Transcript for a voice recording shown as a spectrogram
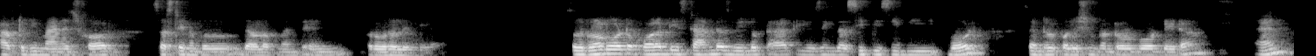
have to be managed for sustainable development in rural India. So the groundwater quality standards we looked at using the CPCB board, Central Pollution Control Board data. And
